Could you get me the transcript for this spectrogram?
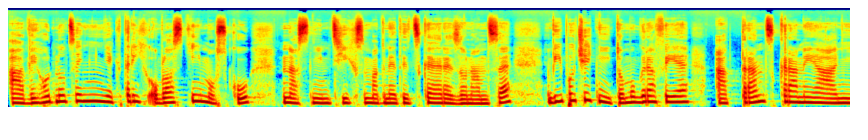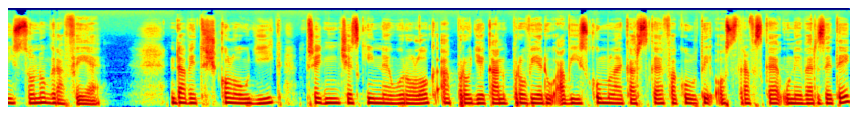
a vyhodnocení některých oblastí mozku na snímcích z magnetické rezonance, výpočetní tomografie a transkraniální sonografie. David Školoudík, přední český neurolog a proděkan pro vědu a výzkum Lékařské fakulty Ostravské univerzity,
